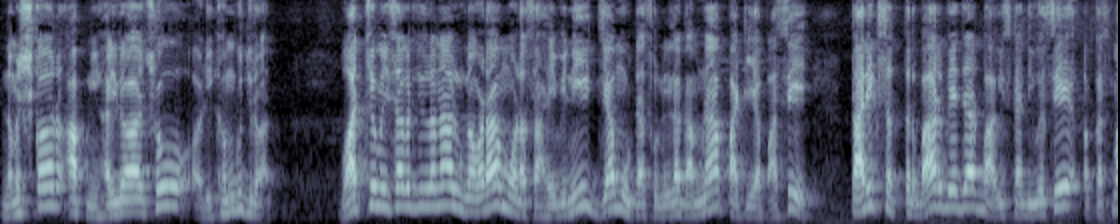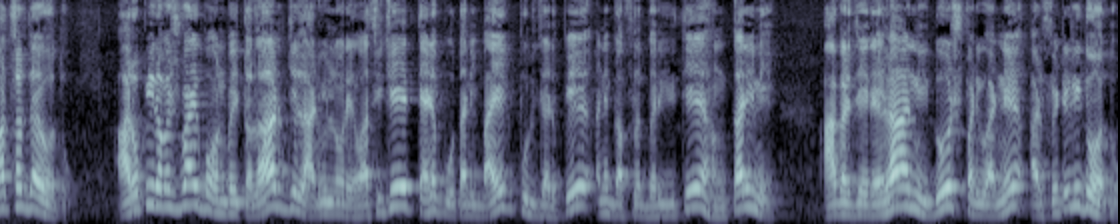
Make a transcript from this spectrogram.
નમસ્કાર, આપ નિહાળી રહ્યા છો અડીખમ ગુજરાત. વાત છે મહીસાગર જિલ્લાના લુણાવાડા મોડાસા હાઈવેની જ્યાં મોટા સોનેલા ગામના પાટિયા પાસે તારીખ સત્તર બાર બે હજાર બાવીસના દિવસે અકસ્માત સર્જાયો હતો. આરોપી રમેશભાઈ મોહનભાઈ તલાર, જે લાડવીલનો રહેવાસી છે, તેણે પોતાની બાઇક પૂર ઝડપે અને ગફલતભરી રીતે હંકારીને આગળ જઈ રહેલા નિર્દોષ પરિવારને અડફેટે લીધો હતો.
